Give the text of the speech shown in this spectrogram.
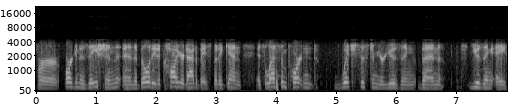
for organization and ability to call your database. But again, it's less important which system you're using than using a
